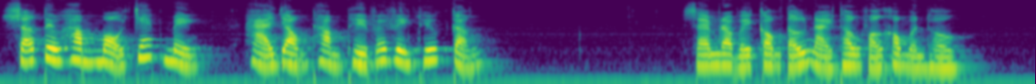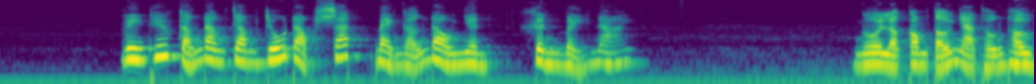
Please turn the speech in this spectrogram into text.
Sở tiêu hâm mộ chép miệng hạ giọng thầm thì với viên thiếu cẩn. Xem ra vị công tử này thân phận không bình thường. Viên thiếu cẩn đang chăm chú đọc sách, bèn ngẩng đầu nhìn, khinh bỉ nói. Ngươi là công tử nhà thượng thư,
